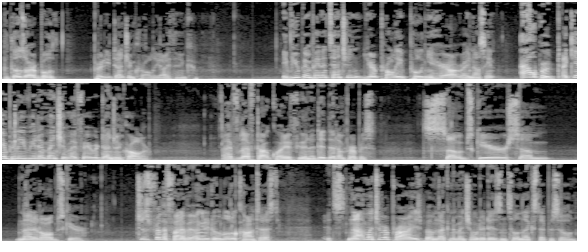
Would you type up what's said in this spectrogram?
But those are both pretty dungeon crawly, I think. if you've been paying attention, you're probably pulling your hair out right now saying, Albert, I can't believe you didn't mention my favorite dungeon crawler. I've left out quite a few, and I did that on purpose. Some obscure, some not at all obscure. Just for the fun of it, I'm going to do a little contest. It's not much of a prize, but I'm not going to mention what it is until next episode.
